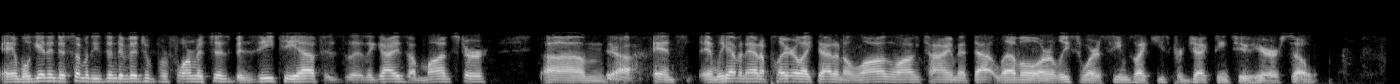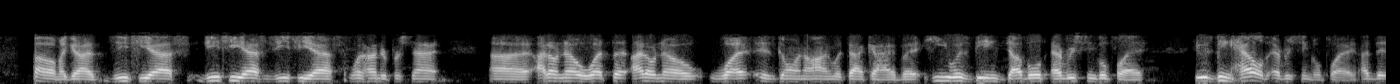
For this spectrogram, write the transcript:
And we'll get into some of these individual performances, but ZTF is the, the guy's a monster. Um, yeah. And and we haven't had a player like that in a long, long time at that level, or at least where it seems like he's projecting to here. So. Oh my God, ZTF, DTF, ZTF, 100%. Uh, I don't know what the I don't know what is going on with that guy, but he was being doubled every single play. He was being held every single play. Uh, the,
